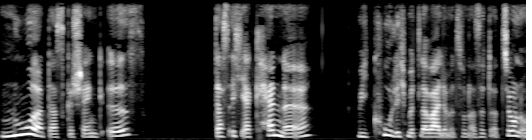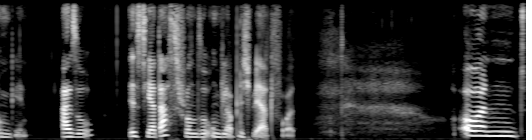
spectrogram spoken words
nur das Geschenk ist, dass ich erkenne, wie cool ich mittlerweile mit so einer Situation umgehe. Also ist ja das schon so unglaublich wertvoll. Und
